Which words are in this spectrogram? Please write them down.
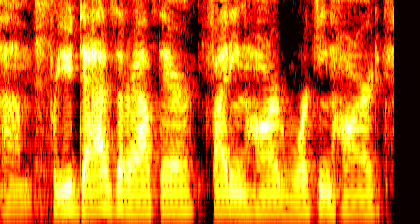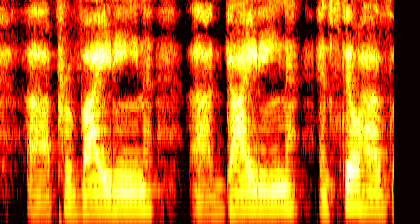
Um, for you dads that are out there fighting hard, working hard, uh, providing, uh, guiding, and still has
